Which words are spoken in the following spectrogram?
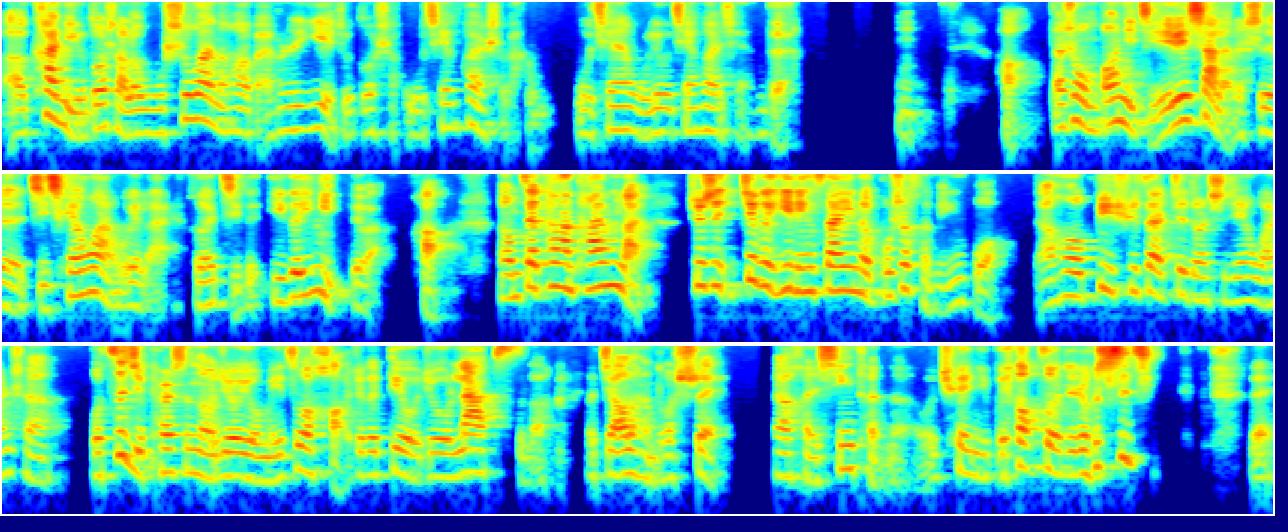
呃，看你有多少了。五十万的话，百分之一也就多少，五千块是吧？五千五六千块钱，对，嗯，好。但是我们帮你节约下来的是几千万未来和几个一个亿，对吧？好，那我们再看看 timeline，就是这个一零三一呢不是很灵活，然后必须在这段时间完成。我自己 personal 就有没做好这个 deal 就 lapse 了，我交了很多税。要很心疼的，我劝你不要做这种事情。对，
